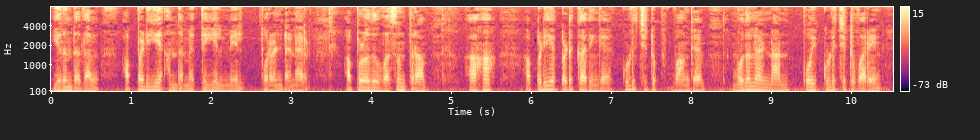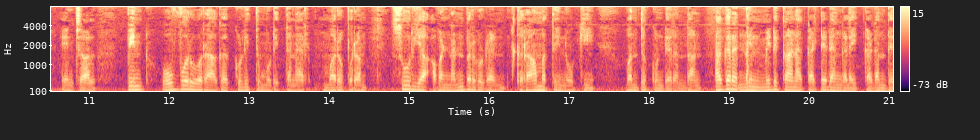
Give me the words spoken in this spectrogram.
இருந்ததால் அப்படியே அந்த மெத்தையில் மேல் புரண்டனர். அப்பொழுது வசுந்தரா ஆஹா அப்படியே படுக்காதீங்க குளிச்சிட்டு வாங்க. முதல்ல நான் போய் குளிச்சிட்டு வரேன் என்றாள். பின் ஒவ்வொருவராக குளித்து முடித்தனர். மறுபுறம் சூர்யா அவன் நண்பர்களுடன் கிராமத்தை நோக்கி வந்து கொண்டிருந்தான். நகரத்தின் மிடுக்கான கட்டிடங்களை கடந்து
